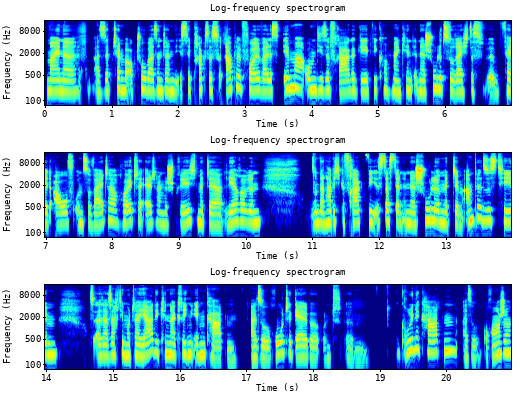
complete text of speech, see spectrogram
meine, also September, Oktober sind dann, ist die Praxis rappelvoll, weil es immer um diese Frage geht, wie kommt mein Kind in der Schule zurecht, das äh, fällt auf und so weiter. Heute Elterngespräch mit der Lehrerin. Und dann habe ich gefragt, wie ist das denn in der Schule mit dem Ampelsystem? Äh, da sagt die Mutter, ja, die Kinder kriegen eben Karten. Also rote, gelbe und ähm, grüne Karten, also orange.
